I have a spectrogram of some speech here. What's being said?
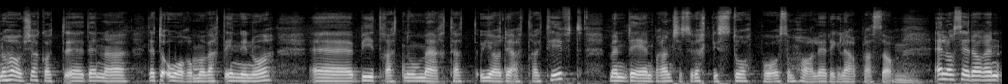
Nå har jo ikke akkurat eh, denne, dette året vi har vært inne i nå, eh, bidratt noe mer til å gjøre det attraktivt, men det er en bransje som virkelig står på, og som har ledige læreplasser. Mm. Ellers er det en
